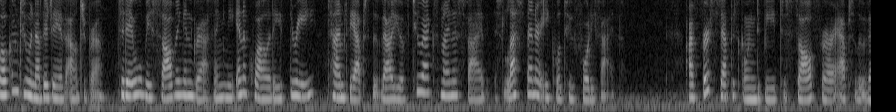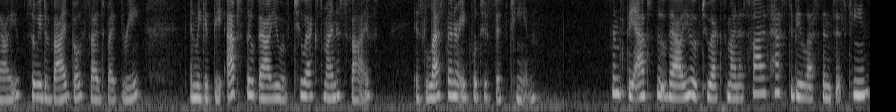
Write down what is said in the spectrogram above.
Welcome to another day of algebra. Today we'll be solving and graphing the inequality 3 times the absolute value of 2x minus 5 is less than or equal to 45. Our first step is going to be to solve for our absolute value, so we divide both sides by 3, and we get the absolute value of 2x minus 5 is less than or equal to 15. Since the absolute value of 2x minus 5 has to be less than 15,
